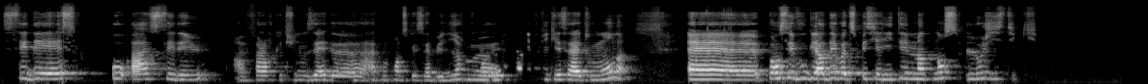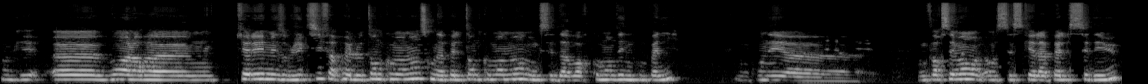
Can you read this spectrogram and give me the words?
CDS, OA, CDU. il va falloir que tu nous aides à comprendre ce que ça veut dire pour expliquer ça à tout le monde. Pensez-vous garder votre spécialité maintenance logistique? Ok. bon, alors, quels sont mes objectifs après le temps de commandement? Ce qu'on appelle le temps de commandement, donc c'est d'avoir commandé une compagnie. Donc, on est. donc, forcément, c'est ce qu'elle appelle CDU.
